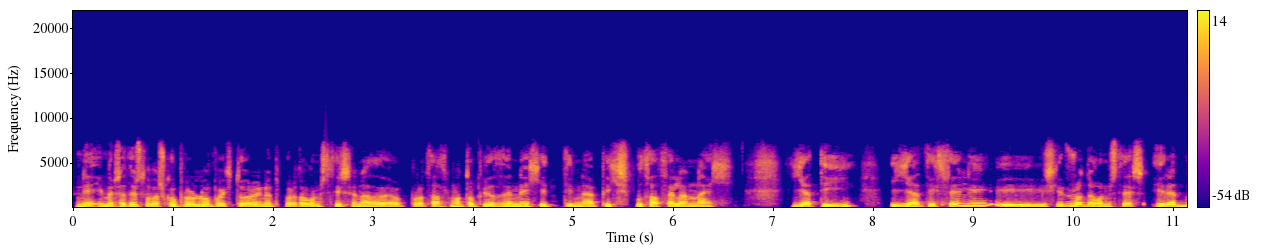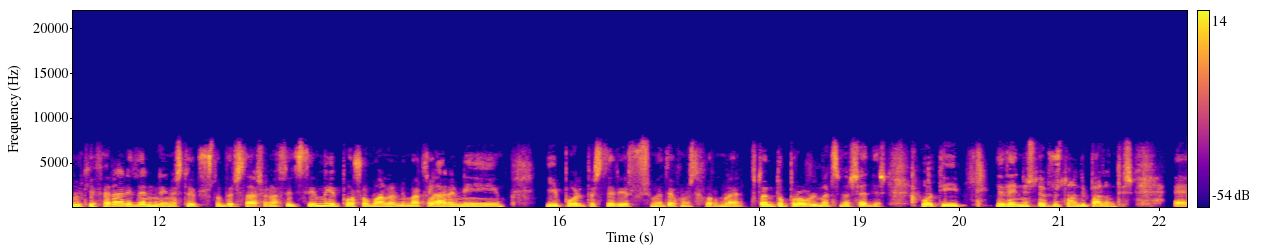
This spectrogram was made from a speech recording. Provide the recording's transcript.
Ναι, η Mercedes το βασικό πρόβλημα που έχει τώρα είναι ότι πρωταγωνιστεί σε ένα πρωτάθλημα το οποίο δεν έχει την απήχηση που θα θέλαν να έχει. Γιατί, γιατί θέλει ισχυρούς ανταγωνιστές. Η Red Bull και η Ferrari δεν είναι στο ύψος των περιστάσεων αυτή τη στιγμή, πόσο μάλλον η McLaren ή οι υπόλοιπες εταιρείες που συμμετέχουν στη Φόρμουλα 1. Αυτό είναι το πρόβλημα της Mercedes. Ότι δεν είναι στο ύψος των αντιπάλων της. Ε,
